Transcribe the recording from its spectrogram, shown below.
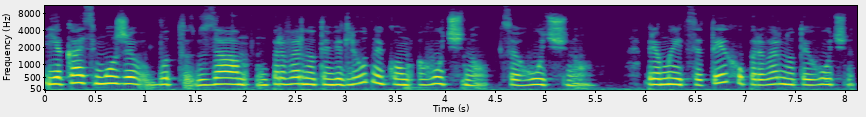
Якась може от за перевернутим відлюдником гучно, це гучно. Прямий це тихо, перевернутий гучно.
